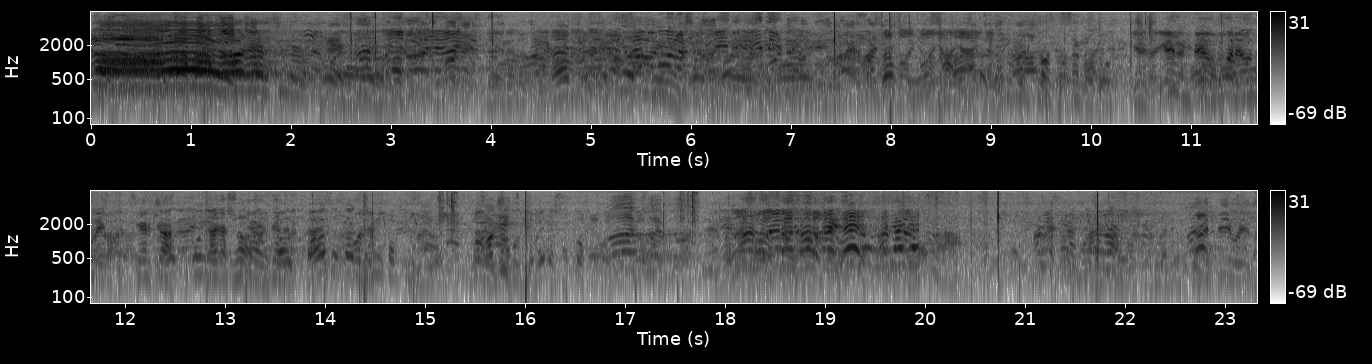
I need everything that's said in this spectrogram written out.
Može! Mateo, glavo, Mateo! Ide Igor, Buras, može! Mamo, jedan! Zabi! Čerka, gledaš, evo, dede. Može. Daj pivo jedno.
